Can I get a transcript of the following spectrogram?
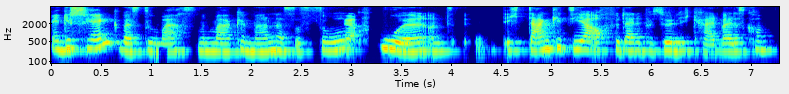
ein Geschenk, was du machst mit Makelmann. Es ist so ja. cool. Und ich danke dir auch für deine Persönlichkeit, weil das kommt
